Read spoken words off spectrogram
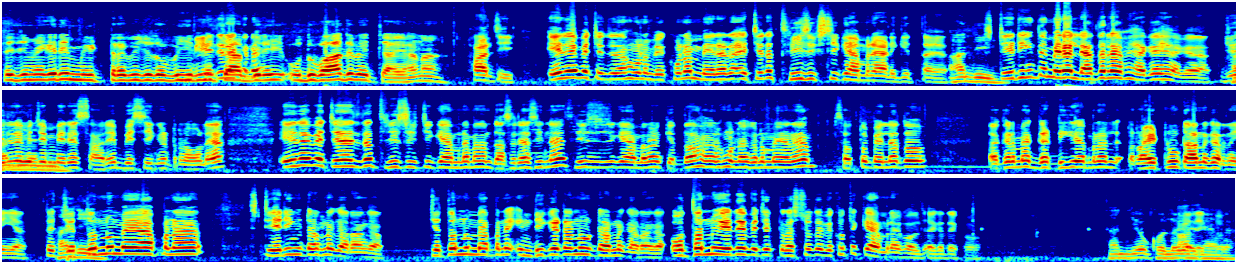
ਤੇ ਜਿਵੇਂ ਕਿ ਇਹਦੀ ਮੀਟਰ ਵੀ ਜਦੋਂ ਵੀਰ ਨੇ ਚਾਬੀ ਲਈ ਉਦੋਂ ਬਾਅਦ ਵਿੱਚ ਆਏ ਹਨਾ? ਹਾਂਜੀ ਇਹਦੇ ਵਿੱਚ ਜਿਹੜਾ ਹੁਣ ਵੇਖੋ ਨਾ ਮੇਰਾ ਇਹ ਨਾ 360 ਕੈਮਰਾ ਐਡ ਕੀਤਾ ਆ। ਹਾਂਜੀ। ਸਟੀਅਰਿੰਗ ਤੇ ਮੇਰਾ ਲੈਦਰ ਰੈਪ ਹੈਗਾ ਹੀ ਹੈਗਾ ਜਿਹਦੇ ਵਿੱਚ ਮੇਰੇ ਸਾਰੇ ਬੇਸਿਕ ਕੰਟਰੋਲ ਆ। ਇਹਦੇ ਵਿੱਚ ਜਿਹੜਾ 360 ਕੈਮਰਾ ਮੈਂ ਤੁਹਾਨੂੰ ਦੱਸ ਰਿਹਾ ਸੀ ਨਾ 360 ਕੈਮਰਾ ਕਿੱਦਾਂ ਹੁਣ ਅਗਰ ਮੈਂ ਨਾ ਸਭ ਤੋਂ ਪਹਿਲਾਂ ਤੋਂ ਅਗਰ ਮੈਂ ਗੱਡੀ ਆਪਣਾ ਰਾਈਟ ਨੂੰ ਟਰਨ ਕਰਨੀ ਆ ਤੇ ਜਿੱਦੋਂ ਨੂੰ ਮੈਂ ਆਪਣਾ ਸਟੀਅਰਿੰਗ ਟਰਨ ਕਰਾਂਗਾ ਜਿੱਦੋਂ ਨੂੰ ਮੈਂ ਆਪਣੇ ਇੰਡੀਕੇਟਰ ਨੂੰ ਟਰਨ ਕਰਾਂਗਾ ਉਦੋਂ ਨੂੰ ਇਹਦੇ ਵਿੱਚ ਕਲਸਟਰ ਤੇ ਵੇਖੋ ਤੇ ਕੈਮਰਾ ਖੁੱਲ ਜਾਏਗਾ ਦੇਖੋ। ਹਾਂਜੀ ਉਹ ਖੁੱਲ ਗਿਆ ਕੈਮਰਾ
